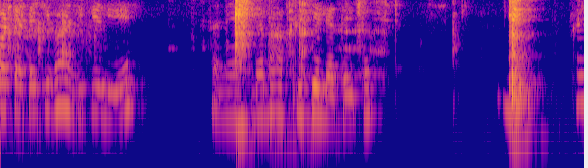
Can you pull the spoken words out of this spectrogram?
बटाट्याची भाजी केली आहे. आणि आपल्या भाकरी केल्या तर इथं. काय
